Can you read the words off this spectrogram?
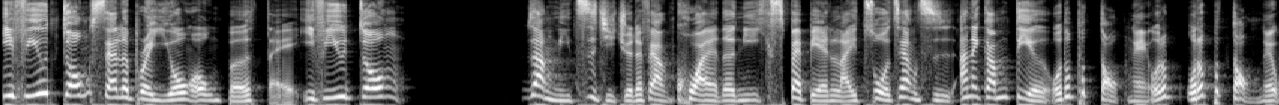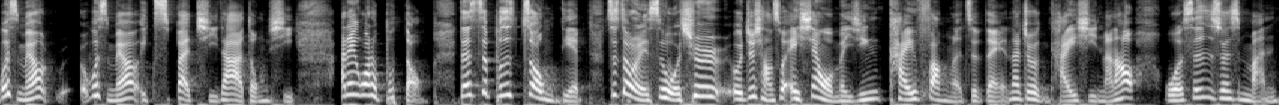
If you don't celebrate your own birthday, if you don't 让你自己觉得非常快乐，你 expect 别人来做这样子，啊，那刚 deal 我都不懂哎、我都我都不懂哎、为什么要为什么要 expect 其他的东西？啊，那我都不懂。但是这不是重点，这重点是我去，我就想说，哎、欸，现在我们已经开放了，对不对？那就很开心嘛。然后我生日算是蛮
